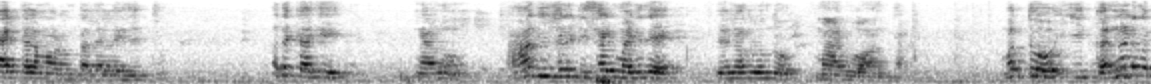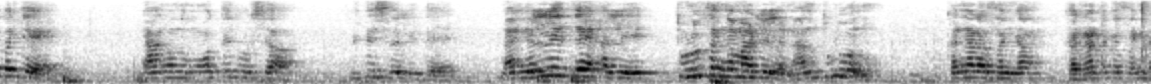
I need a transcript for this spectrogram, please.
ಆ್ಯಕ್ಟ್ ಎಲ್ಲ ಮಾಡುವಂಥದ್ದೆಲ್ಲ ಇದಿತ್ತು. ಅದಕ್ಕಾಗಿ ನಾನು ಆ ದಿವಸನೇ ಡಿಸೈಡ್ ಮಾಡಿದೆ ಏನಾದರೂ ಒಂದು ಮಾಡುವ ಅಂತ. ಮತ್ತು ಈ ಕನ್ನಡದ ಬಗ್ಗೆ ನಾನೊಂದು ಮೂವತ್ತೈದು ವರ್ಷ ವಿದೇಶದಲ್ಲಿದ್ದೆ. ನಾನು ಎಲ್ಲಿದ್ದೆ ಅಲ್ಲಿ ತುಳು ಸಂಘ ಮಾಡಲಿಲ್ಲ. ನಾನು ತುಳುವನು. ಕನ್ನಡ ಸಂಘ, ಕರ್ನಾಟಕ ಸಂಘ.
